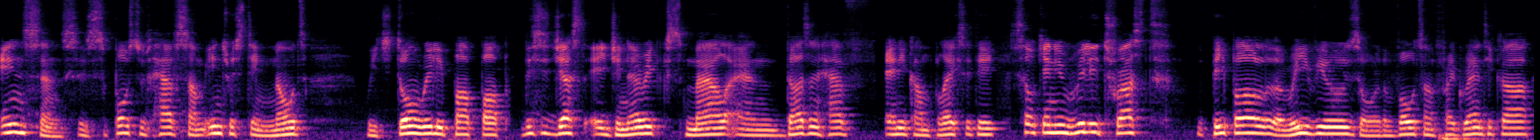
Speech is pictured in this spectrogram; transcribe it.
incense, it's supposed to have some interesting notes which don't really pop up. This is just a generic smell and doesn't have any complexity. So can you really trust people, the reviews or the votes on Fragrantica?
